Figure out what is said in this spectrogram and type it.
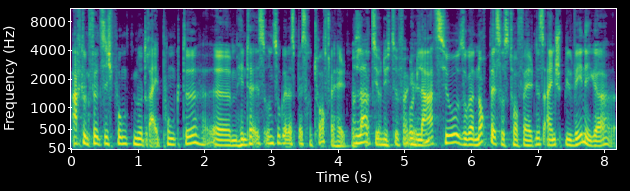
48 Punkten nur drei Punkte ähm, hinter ist und sogar das bessere Torverhältnis. und hat. Lazio nicht zu vergessen. Und Lazio sogar noch besseres Torverhältnis, ein Spiel weniger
